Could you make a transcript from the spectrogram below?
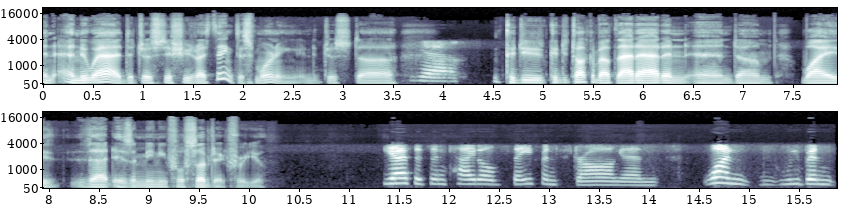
an, a new ad that just issued, I think, this morning. It just uh, Yeah. Could you could you talk about that ad and and um, why that is a meaningful subject for you? Yes, it's entitled Safe and Strong. And one, we've been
